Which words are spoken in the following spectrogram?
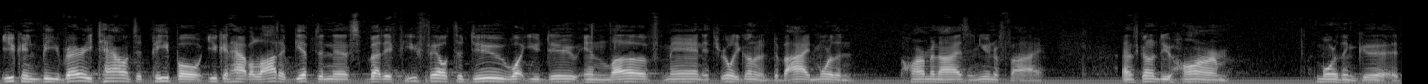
you can be very talented people. You can have a lot of giftedness, but if you fail to do what you do in love, man, it's really going to divide more than harmonize and unify. And it's going to do harm more than good.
